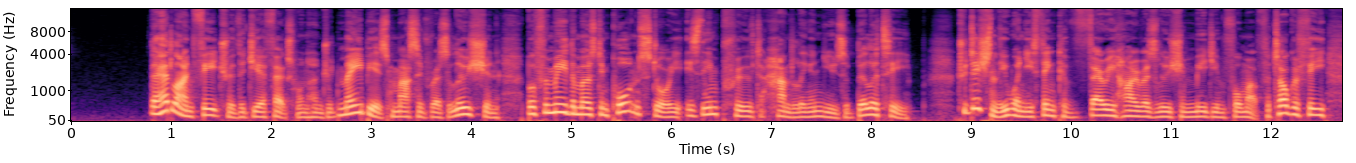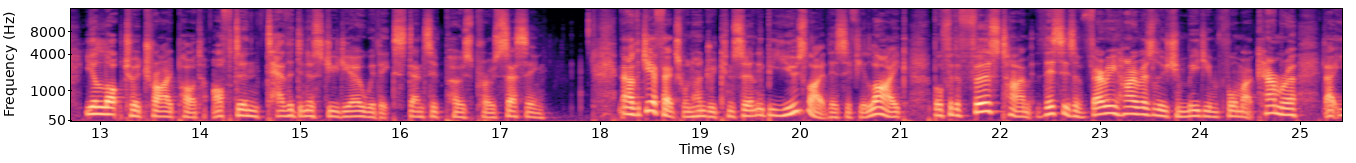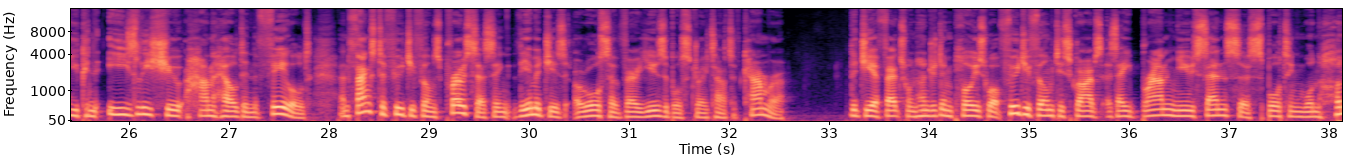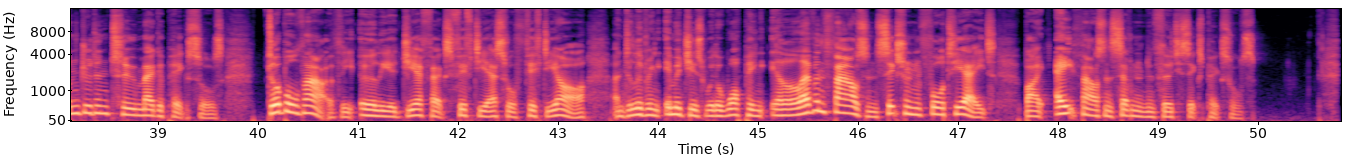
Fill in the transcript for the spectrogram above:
The headline feature of the GFX 100 may be its massive resolution, but for me the most important story is the improved handling and usability. Traditionally, when you think of very high resolution medium format photography, you're locked to a tripod, often tethered in a studio with extensive post processing. Now, the GFX 100 can certainly be used like this if you like, but for the first time, this is a very high resolution medium format camera that you can easily shoot handheld in the field, and thanks to Fujifilm's processing, the images are also very usable straight out of camera. The GFX 100 employs what Fujifilm describes as a brand new sensor sporting 102 megapixels, double that of the earlier GFX 50S or 50R, and delivering images with a whopping 11,648 by 8,736 pixels.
